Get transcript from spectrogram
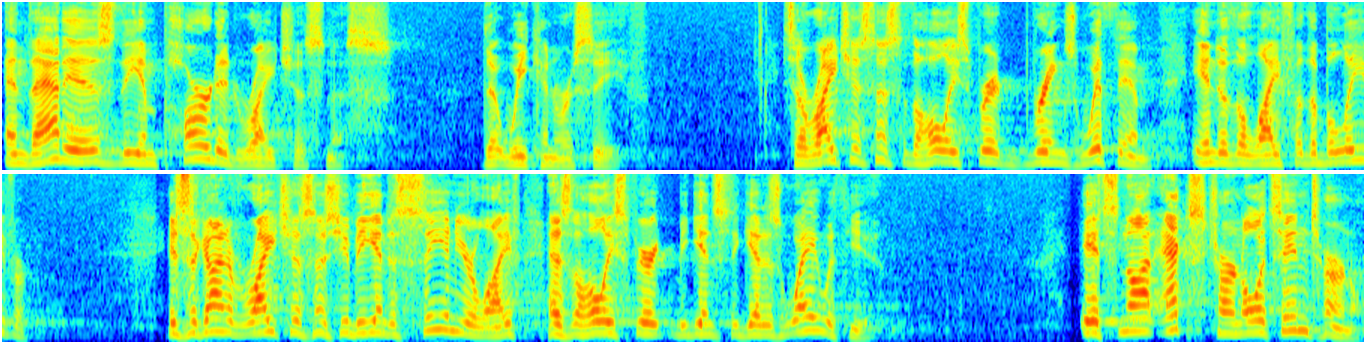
And that is the imparted righteousness that we can receive. So, righteousness that the Holy Spirit brings with him into the life of the believer. It's the kind of righteousness you begin to see in your life as the Holy Spirit begins to get his way with you. It's not external, it's internal.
